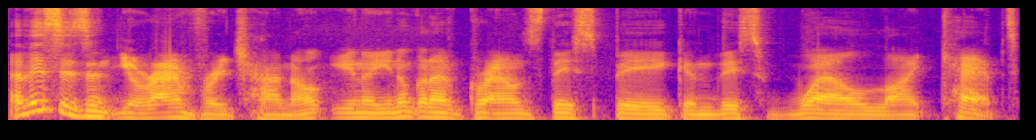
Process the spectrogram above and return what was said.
And this isn't your average Hanok, you know, you're not going to have grounds this big and this well, like, kept.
